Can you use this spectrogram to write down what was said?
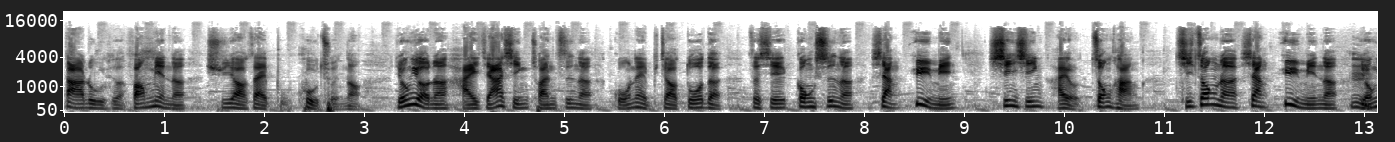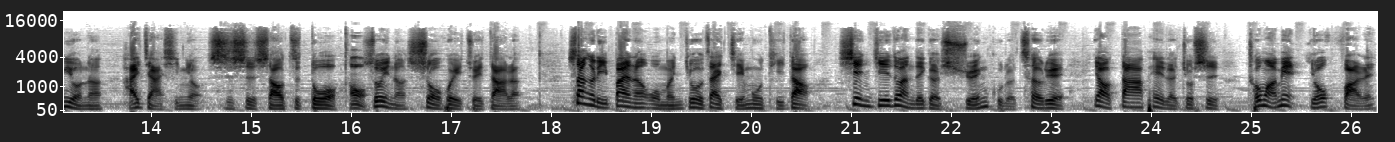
大陆的方面呢需要再补库存哦。拥有呢海峡型船只呢国内比较多的这些公司呢，像裕民、新兴还有中航，其中呢像裕民呢拥有呢海甲型有十四艘之多哦，所以呢受惠最大了。上个礼拜呢我们就在节目提到，现阶段的一个选股的策略要搭配的就是。筹码面有法人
